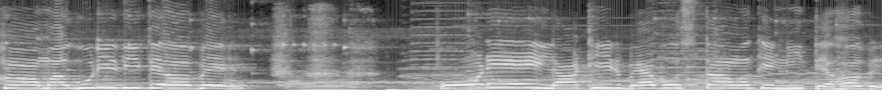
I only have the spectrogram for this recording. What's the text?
হামাগুড়ি দিতে হবে। পরে এই লাঠির ব্যবস্থা আমাকে নিতে হবে।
